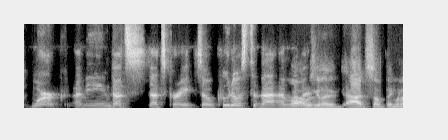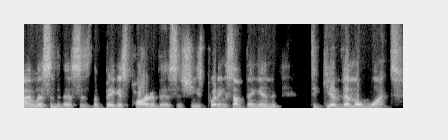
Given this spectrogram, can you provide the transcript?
and work. I mean, that's that's great. So kudos to that. I love well, I was gonna add something when I listened to this is the biggest part of this is she's putting something in to give them a want.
